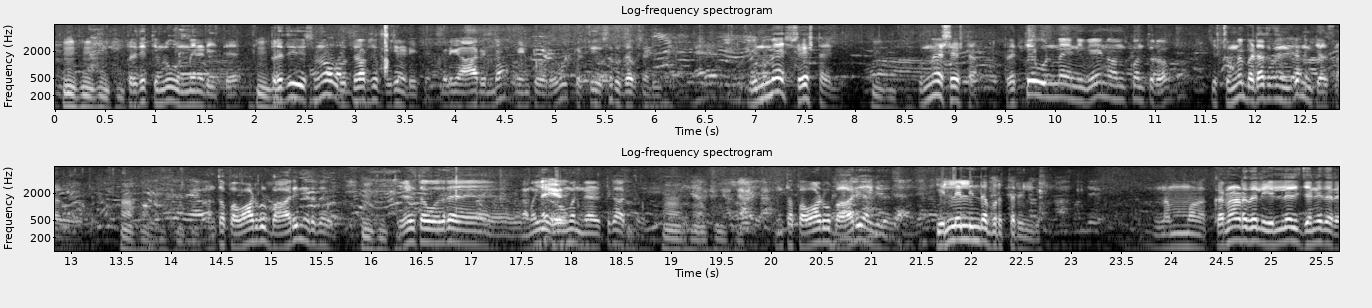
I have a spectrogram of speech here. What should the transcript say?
ಹ್ಮ್ ಹ್ಮ್ ಹ್ಮ್ ಹ್ಮ್. ಪ್ರತಿ ತಿಂಗಳು ಉಣ್ಮೆ ನಡೆಯುತ್ತೆ. ಪ್ರತಿ ದಿವಸನೂ ರುದ್ರಾಕ್ಷ ಪೂಜೆ ನಡೆಯುತ್ತೆ. ಬೆಳಿಗ್ಗೆ ಆರರಿಂದ ಎಂಟುವರೆಗೂ ಪ್ರತಿ ದಿವಸ ರುದ್ರಾಕ್ಷ ನಡೆಯುತ್ತೆ. ಉಣ್ಮೆ ಶ್ರೇಷ್ಠ ಇಲ್ಲಿ. ಉಣ್ಮೆ ಶ್ರೇಷ್ಠ. ಪ್ರತಿ ಉಣ್ಮೆ ನೀವೇನು ಅನ್ಕೊಂತಿರೋ ಇಷ್ಟು ಉಣ್ಮೆ ಬೆಟ್ಟ ನಿಮಗೆ ನಿಮ್ಮ ಕೆಲಸ ಆಗುತ್ತೆ ಅಂತ ಅಂಥ ಪವಾಡಗಳು ಭಾರಿ ನಡೆದವೆ. ಹೇಳ್ತಾ ಹೋದ್ರೆ ಮೈ ರೋಮ ನೆಟ್ಗೆ ಆಗ್ತದೆ. ಅಂತ ಪವಾಡ್ಗಳು ಹ್ಮ್ ಹ್ಮ್. ಭಾರಿ ಆಗಿದೆ ಎಲ್ಲೆಲ್ಲಿಂದ ಬರ್ತಾರೆ ಇಲ್ಲಿಗೆ? ನಮ್ಮ ಕರ್ನಾಟಕದಲ್ಲಿ ಎಲ್ಲೆಲ್ಲಿ ಜನ ಇದ್ದಾರೆ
